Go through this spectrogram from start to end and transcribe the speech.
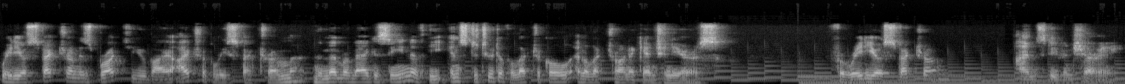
Radio Spectrum is brought to you by IEEE Spectrum, the member magazine of the Institute of Electrical and Electronic Engineers. For Radio Spectrum, I'm Stephen Cherry.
